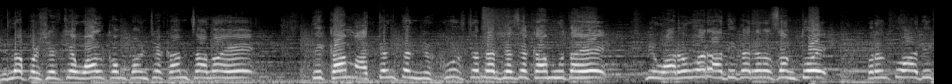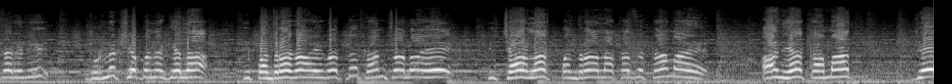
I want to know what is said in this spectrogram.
जिल्हा परिषदचे वॉल कंपाऊंडचे काम चालू आहे. ते काम अत्यंत निकृष्ट दर्जाचं काम होत आहे. मी वारंवार अधिकाऱ्याला सांगतोय परंतु अधिकाऱ्यांनी दुर्लक्षपणा केला. की पंधरा गाव आयोगातलं काम चालू आहे. की चार लाख पंधरा लाखाचं काम आहे. आणि ह्या कामात जे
